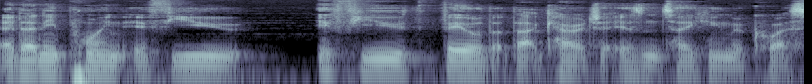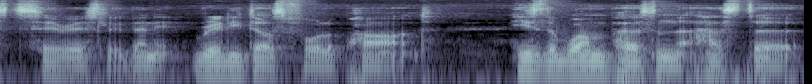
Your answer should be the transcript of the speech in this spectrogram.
at any point, if you if you feel that that character isn't taking the quest seriously, then it really does fall apart. He's the one person that has to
